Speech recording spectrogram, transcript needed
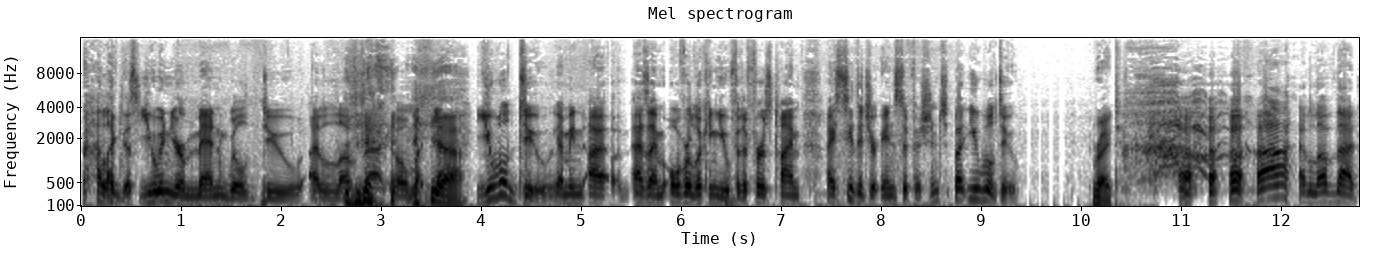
I like this. You and your men will do. I love Yeah, that. Oh my, yeah. You will do. I mean, uh, as I'm overlooking you for the first time, I see that you're insufficient, but you will do. right. I love that.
